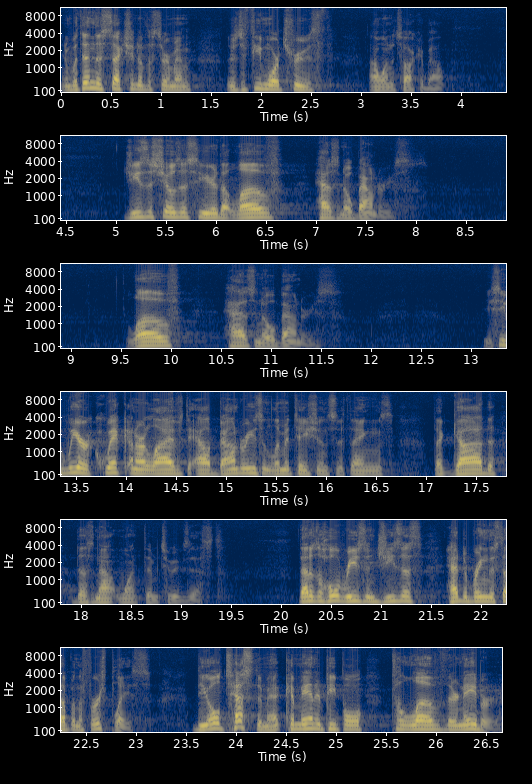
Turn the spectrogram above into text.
And within this section of the sermon, there's a few more truths I want to talk about. Jesus shows us here that love has no boundaries. Love has no boundaries. You see, we are quick in our lives to add boundaries and limitations to things that God does not want them to exist. That is the whole reason Jesus had to bring this up in the first place. The Old Testament commanded people to love their neighbor,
